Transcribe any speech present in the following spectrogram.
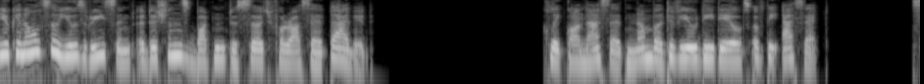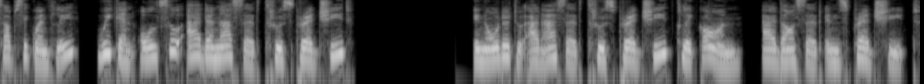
You can also use Recent Additions button to search for asset added. Click on Asset Number to view details of the asset. Subsequently, we can also add an asset through spreadsheet. In order to add asset through spreadsheet click on Add Asset in Spreadsheet.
